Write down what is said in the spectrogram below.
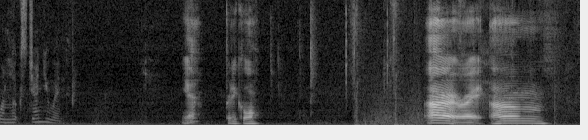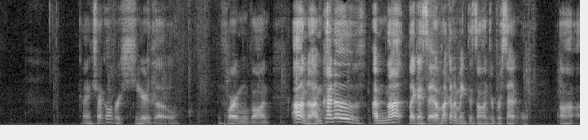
one looks genuine. Yeah, pretty cool. Alright, um... Can I check over here, though? Before I move on. I don't know, I'm kind of... I'm not, like I said, I'm not going to make this 100% uh,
